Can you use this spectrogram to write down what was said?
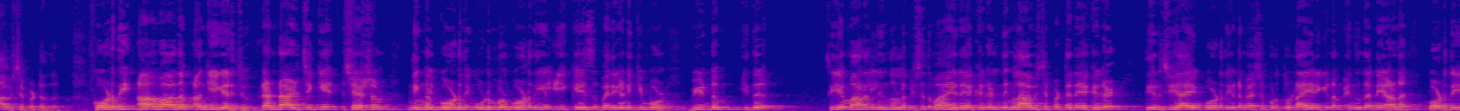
ആവശ്യപ്പെട്ടത്. കോടതി ആ വാദം അംഗീകരിച്ചു. രണ്ടാഴ്ചയ്ക്ക് ശേഷം നിങ്ങൾ കോടതി കൂടുമ്പോൾ കോടതിയിൽ ഈ കേസ് പരിഗണിക്കുമ്പോൾ വീണ്ടും ഇത് സി എം ആറിൽ നിന്നുള്ള വിശദമായ രേഖകൾ നിങ്ങൾ ആവശ്യപ്പെട്ട രേഖകൾ തീർച്ചയായും കോടതിയുടെ മേശപ്പുറത്തുണ്ടായിരിക്കണം എന്ന് തന്നെയാണ് കോടതി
